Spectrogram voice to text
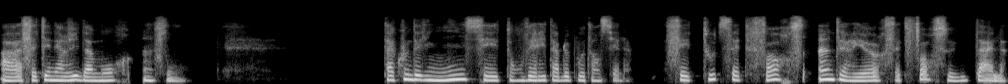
à cette énergie d'amour infini. Ta Kundalini, c'est ton véritable potentiel. C'est toute cette force intérieure, cette force vitale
